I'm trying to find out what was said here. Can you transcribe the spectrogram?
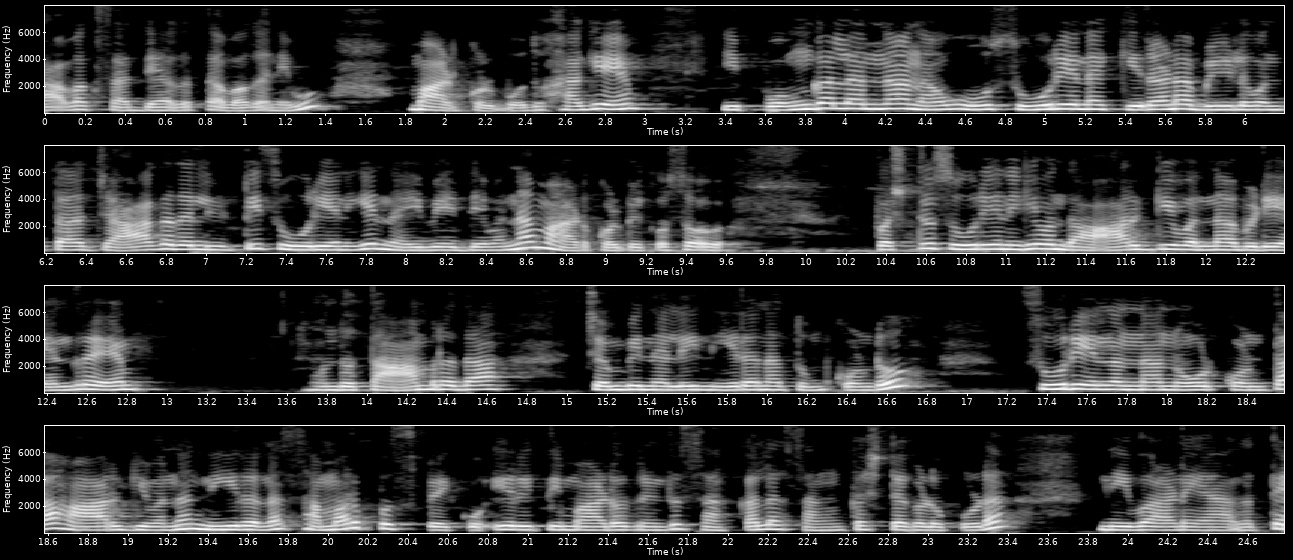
ಯಾವಾಗ ಸಾಧ್ಯ ಆಗುತ್ತೆ ಆವಾಗ ನೀವು ಮಾಡ್ಕೊಳ್ಬೋದು. ಹಾಗೆ ಈ ಪೊಂಗಲನ್ನು ನಾವು ಸೂರ್ಯನ ಕಿರಣ ಬೀಳುವಂಥ ಜಾಗದಲ್ಲಿ ಇಟ್ಟು ಸೂರ್ಯನಿಗೆ ನೈವೇದ್ಯವನ್ನು ಮಾಡ್ಕೊಳ್ಬೇಕು. ಸೊ ಫಸ್ಟ್ ಸೂರ್ಯನಿಗೆ ಒಂದು ಆರ್ಗ್ಯವನ್ನು ಬಿಡಿ ಅಂದರೆ ಒಂದು ತಾಮ್ರದ ಚಂಬಿನಲ್ಲಿ ನೀರನ್ನು ತುಂಬಿಕೊಂಡು ಸೂರ್ಯನನ್ನು ನೋಡ್ಕೊಳ್ತಾ ಆರ್ಗ್ಯವನ್ನು ನೀರನ್ನು ಸಮರ್ಪಿಸ್ಬೇಕು. ಈ ರೀತಿ ಮಾಡೋದ್ರಿಂದ ಸಕಲ ಸಂಕಷ್ಟಗಳು ಕೂಡ ನಿವಾರಣೆ ಆಗುತ್ತೆ.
